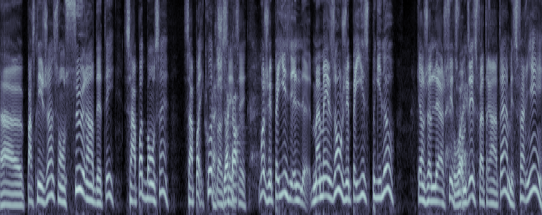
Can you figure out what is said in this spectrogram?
euh, parce que les gens sont surendettés. Ça n'a pas de bon sens. Ça a pas, écoute, Ah, là, c'est- moi, j'ai payé le- ma maison, j'ai payé ce prix-là quand je l'ai acheté. Tu vas me dire, ça fait 30 ans, mais ça fait rien.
